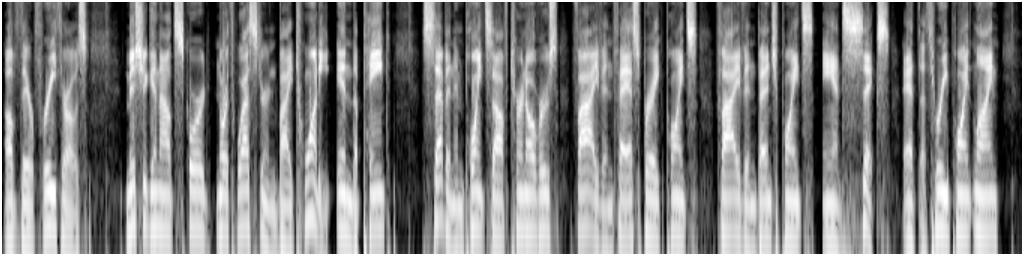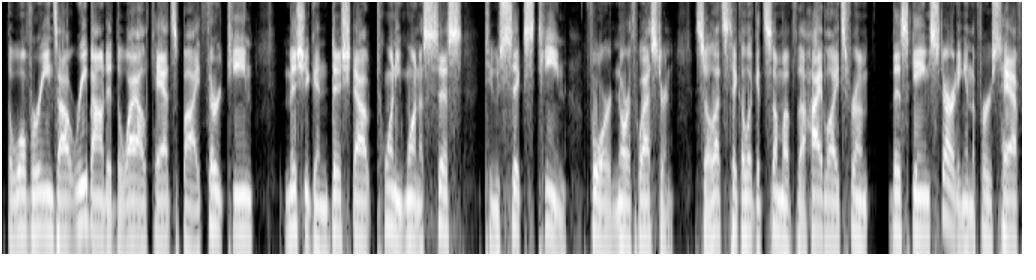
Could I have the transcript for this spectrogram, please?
of their free throws. Michigan outscored Northwestern by 20 in the paint, 7 in points off turnovers, 5 in fast break points, 5 in bench points, and 6 at the three point line. The Wolverines out rebounded the Wildcats by 13. Michigan dished out 21 assists to 16 for Northwestern. So let's take a look at some of the highlights from this game starting in the first half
